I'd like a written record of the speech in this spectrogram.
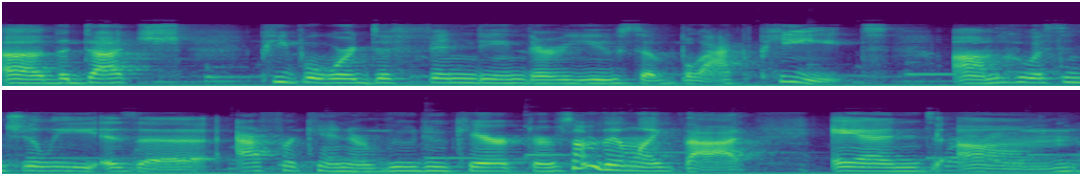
uh, the dutch people were defending their use of black pete um, who essentially is a african or voodoo character something like that. And um,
